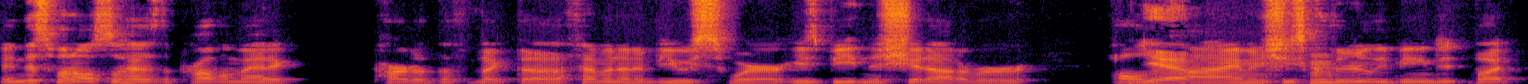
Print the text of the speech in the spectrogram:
and this one also has the problematic part of the like the feminine abuse where he's beating the shit out of her all Yeah. the time, and she's Mhm. clearly being. But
